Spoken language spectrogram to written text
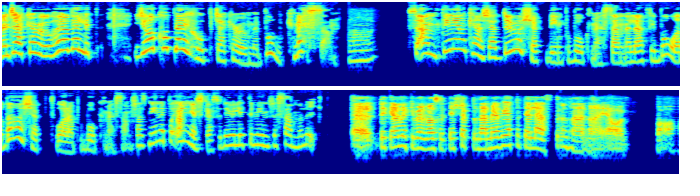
Men Jackaroo har jag väldigt, jag kopplar ihop Jackaroo med Bokmässan. Mm. Så antingen kanske att du har köpt din på Bokmässan eller att vi båda har köpt våra på Bokmässan. Fast min är på engelska så det är lite mindre sannolikt. Eh, Det kan mycket väl vara så att jag köpte den där men jag vet att jag läste den här när jag var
